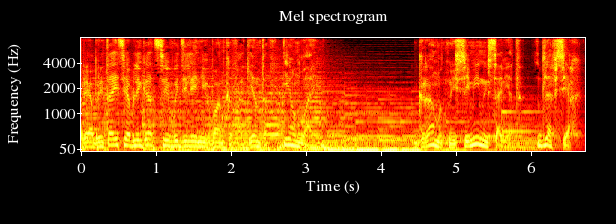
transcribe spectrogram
Приобретайте облигации в отделениях банков-агентов и онлайн. Грамотный семейный совет для всех.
